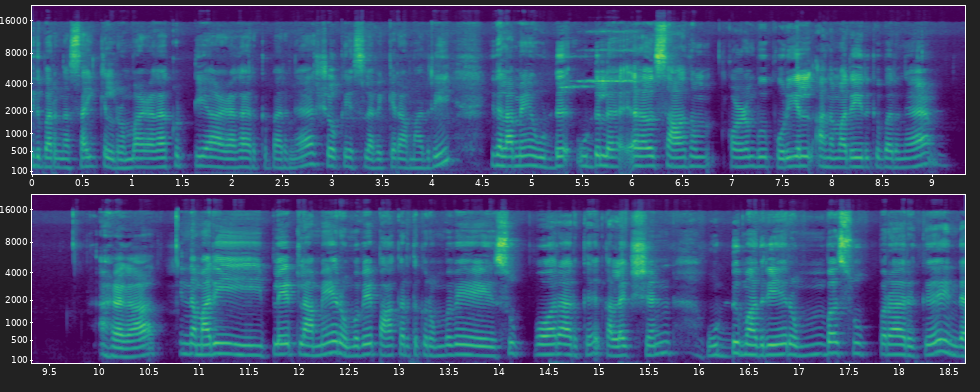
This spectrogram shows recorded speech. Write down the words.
இது பாருங்கள் சைக்கிள் ரொம்ப அழகாக குட்டியாக அழகாக இருக்குது பாருங்கள் ஷோகேஸில் வைக்கிற மாதிரி. இதெல்லாமே உட்டு உட்டில் அதாவது சாதம் குழம்பு பொரியல் அந்த மாதிரி இருக்குது பாருங்கள் அழகாக இந்த மாதிரி பிளேட்லாமே ரொம்பவே பார்க்குறதுக்கு ரொம்பவே சூப்பராக இருக்குது கலெக்ஷன் உட்டு மாதிரியே ரொம்ப சூப்பராக இருக்குது இந்த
